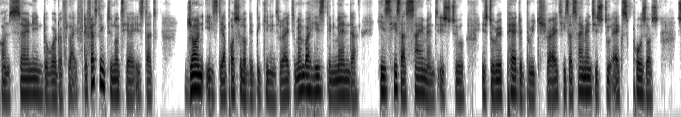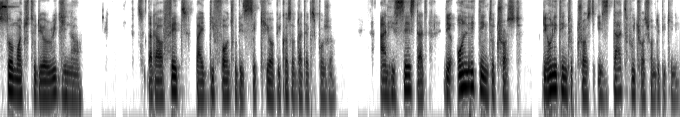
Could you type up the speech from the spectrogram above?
concerning the word of life. The first thing to note here is that John is the apostle of the beginnings, right? Remember, he's the mender. His his assignment is to is to repair the breach, right? His assignment is to expose us so much to the original that our faith by default will be secure because of that exposure. And he says that the only thing to trust, the only thing to trust is that which was from the beginning.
